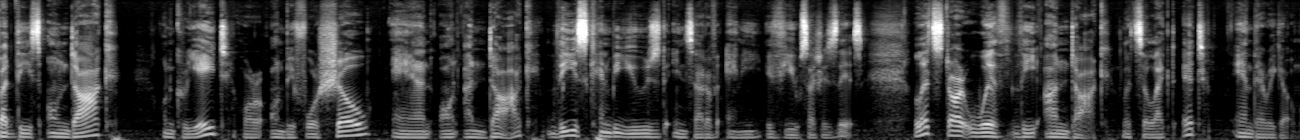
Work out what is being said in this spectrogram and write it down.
But these on dock on create or on before show and on undock these can be used inside of any view such as this. Let's start with the undock. Let's select it and there we go.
